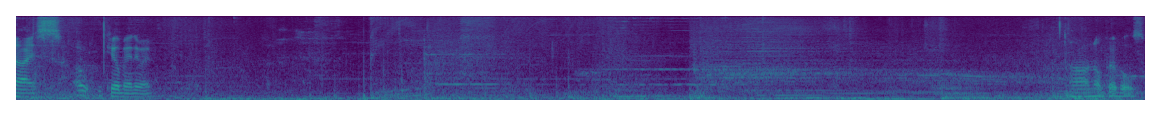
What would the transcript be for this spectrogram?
Nice. Oh, kill me anyway. Oh, no purples.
